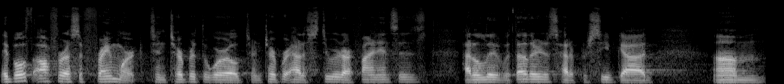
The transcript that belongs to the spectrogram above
They both offer us a framework to interpret the world, to interpret how to steward our finances, how to live with others, how to perceive God. Um,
